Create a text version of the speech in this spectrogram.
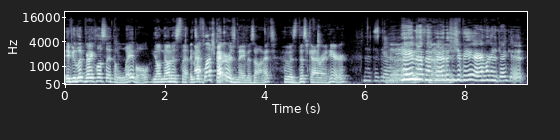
If you look very closely at the label, you'll notice that It's Matt flashcard. Becker's name is on it, who is this guy right here. Hey, Matt Becker, this is your beer. We're gonna drink it.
